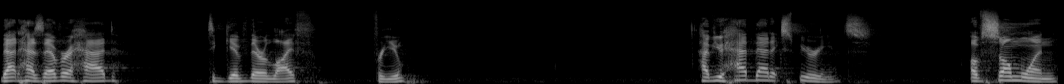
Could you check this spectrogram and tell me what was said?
that has ever had to give their life for you? Have you had that experience of someone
